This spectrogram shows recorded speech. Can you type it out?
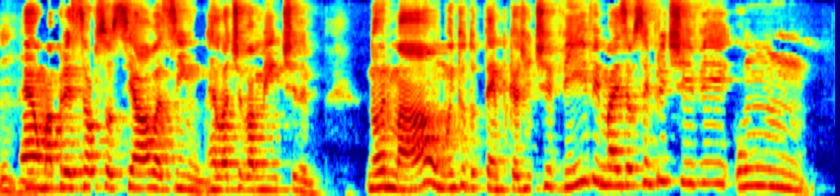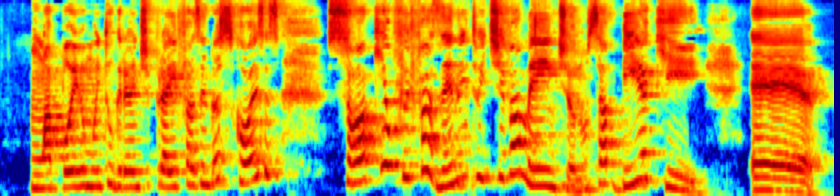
Uhum. É uma pressão social, assim, relativamente normal, muito do tempo que a gente vive, mas eu sempre tive um, um apoio muito grande para ir fazendo as coisas. Só que eu fui fazendo intuitivamente, eu não sabia que é,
